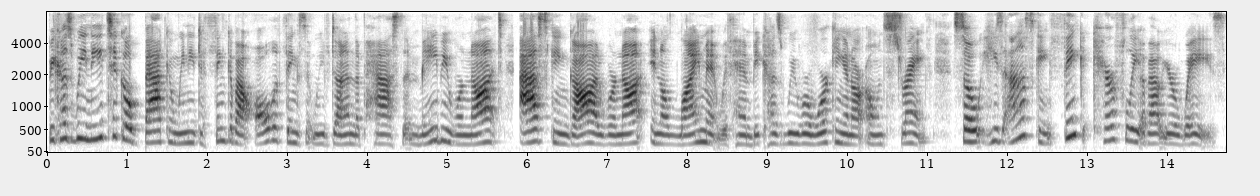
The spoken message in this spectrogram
Because we need to go back and we need to think about all the things that we've done in the past that maybe we're not asking God, we're not in alignment with Him because we were working in our own strength. So He's asking, think carefully about your ways.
